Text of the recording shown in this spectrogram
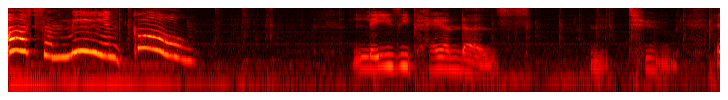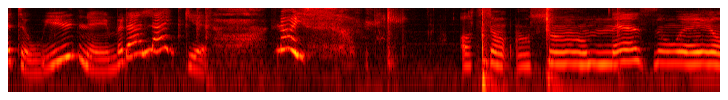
awesome me and go! Lazy Pandas. Two. That's a weird name, but I like it. Nice! Awesome, awesome, that's the way I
